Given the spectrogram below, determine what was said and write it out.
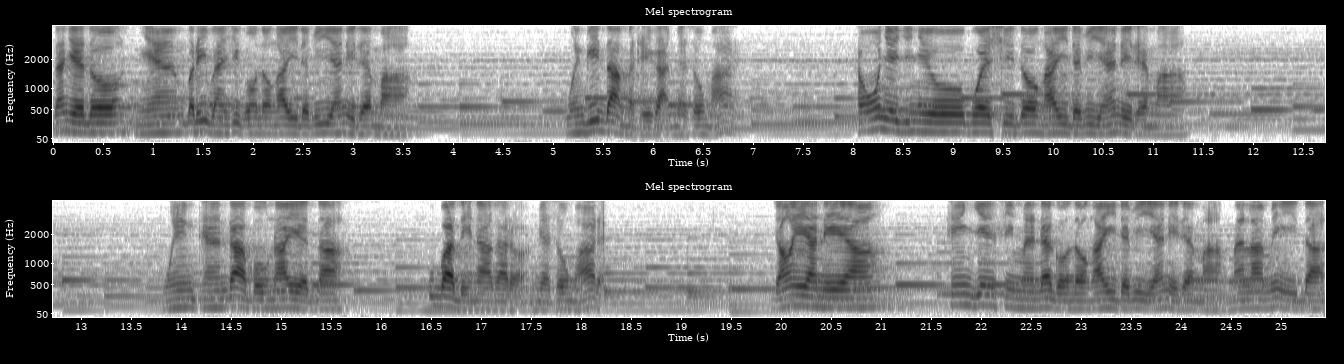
စံကြဲသောဉာဏ်ပရိပန်ရှိကုန်သောငါဤတပိယံတွေထဲမှာဝင်ကိတမထေကအမျက်ဆုံးပါတဲ့ထုံဝန်းကြီးကြီးညိုပွဲရှိသောငါဤတပိယံတွေထဲမှာ ဝင်ခန္ဓပုံနာရဲ့သားဥပဒေနာကတော့အမျက်ဆုံးပါတဲ့။ကျောင်းရနေရာထင်းချင်းစီမံတတ်ကုန်သောငါဤတပိယံနေတဲ့မှာမန္လာမိဤသား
